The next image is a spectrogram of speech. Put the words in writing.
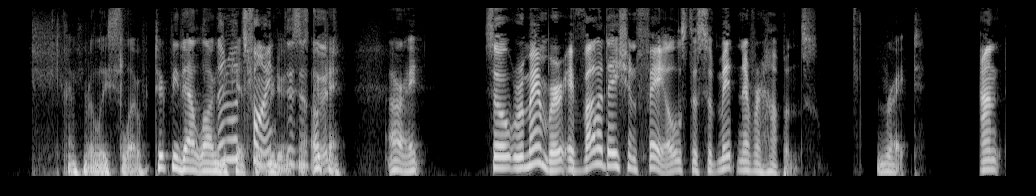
I'm really slow. It Took me that long No, to no, catch it's fine. This is good. Okay. All right. So remember, if validation fails, the submit never happens. Right. And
